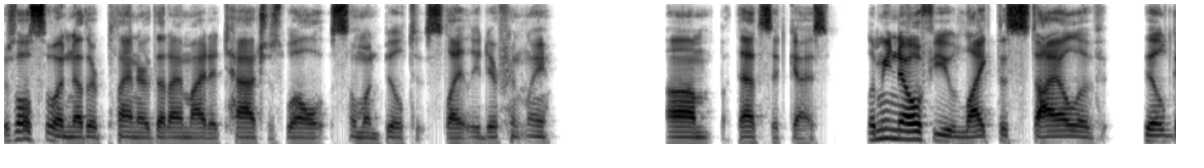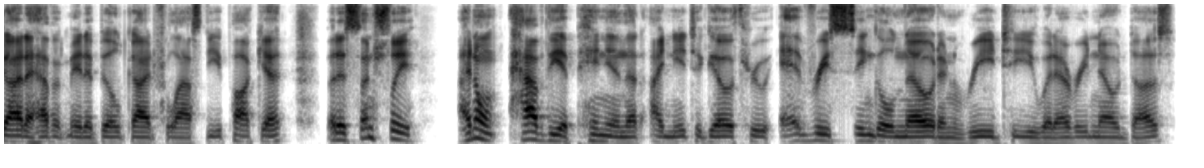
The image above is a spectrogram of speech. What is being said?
There's also another planner that I might attach as well. Someone built it slightly differently. Um, but that's it, guys. Let me know if you like this style of build guide. I haven't made a build guide for Last Epoch yet, but essentially, I don't have the opinion that I need to go through every single node and read to you what every node does.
